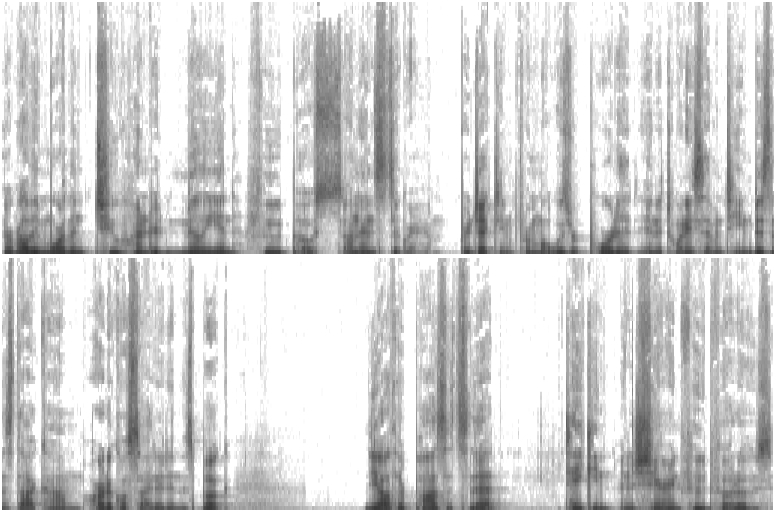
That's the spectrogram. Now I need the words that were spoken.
There are probably more than 200 million food posts on Instagram, projecting from what was reported in a 2017 Business.com article cited in this book. The author posits that taking and sharing food photos,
